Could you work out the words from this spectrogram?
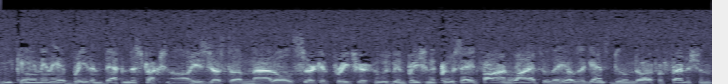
He came in here breathing death and destruction. Oh, he's just a mad old circuit preacher. Who's been preaching a crusade far and wide through the hills against Doomdorf for furnishing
